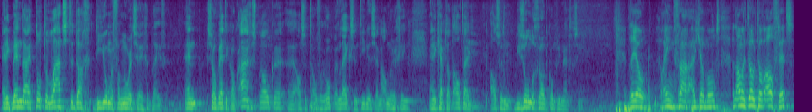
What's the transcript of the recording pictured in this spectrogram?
En ik ben daar tot de laatste dag die jongen van Noordzee gebleven. En zo werd ik ook aangesproken eh, als het over Rob en Lex en Tinus en anderen ging. En ik heb dat altijd als een bijzonder groot compliment gezien. Leo, nog één vraag uit jouw mond. Een anekdote over Alfred.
